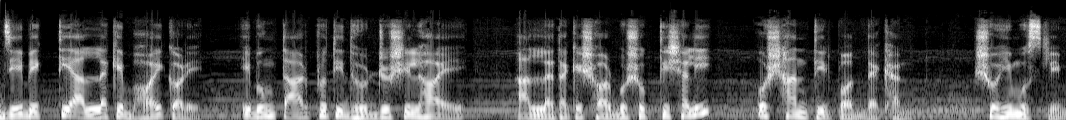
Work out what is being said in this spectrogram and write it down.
যে ব্যক্তি আল্লাহকে ভয় করে এবং তার প্রতি ধৈর্যশীল হয়, আল্লাহ তাকে সর্বশক্তিশালী ও শান্তির পথ দেখান। সহি মুসলিম।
